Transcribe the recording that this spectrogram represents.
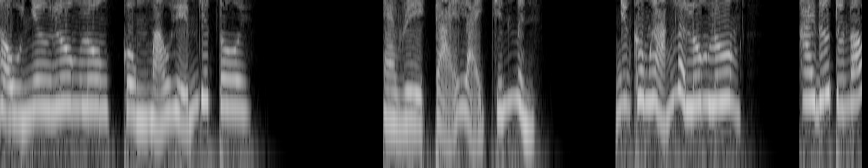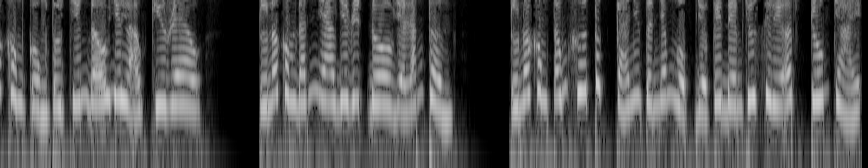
hầu như luôn luôn cùng mạo hiểm với tôi. Harry cãi lại chính mình. Nhưng không hẳn là luôn luôn. Hai đứa tụi nó không cùng tôi chiến đấu với lão Kirel. Tụi nó không đánh nhau với Riddle và rắn thần. Tụi nó không tống khứ tất cả những tên giám ngục vào cái đêm chú Sirius trốn chạy.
